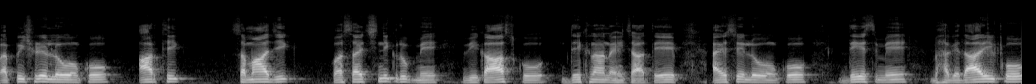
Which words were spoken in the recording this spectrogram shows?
व पिछड़े लोगों को आर्थिक, सामाजिक व शैक्षणिक रूप में विकास को देखना नहीं चाहते। ऐसे लोगों को देश में भागीदारी को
